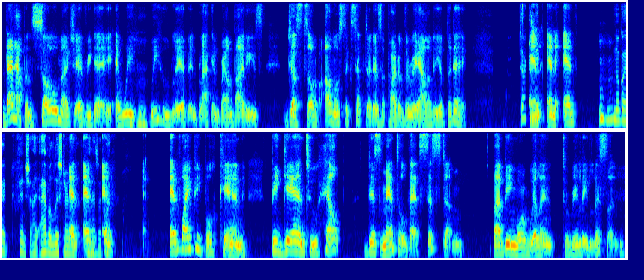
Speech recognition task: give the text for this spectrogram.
that happens so much every day, and we mm-hmm. we who live in black and brown bodies just sort of almost accept it as a part of the reality of the day. Dr. And Nick, and and mm-hmm. no, go ahead, finish. I, I have a listener and, that, and, that has a and, and white people can begin to help dismantle that system by being more willing to really listen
